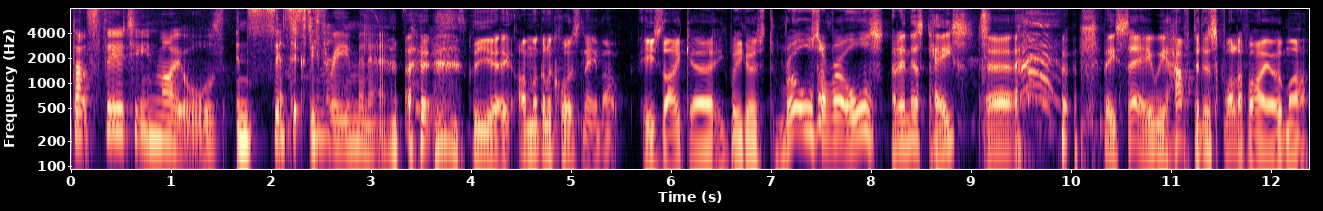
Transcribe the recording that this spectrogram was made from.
that's 13 miles in 63 60 minutes. the uh, I'm not going to call his name out. He's like uh, he, he goes rules are rules, and in this case, uh, they say we have to disqualify Omar.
